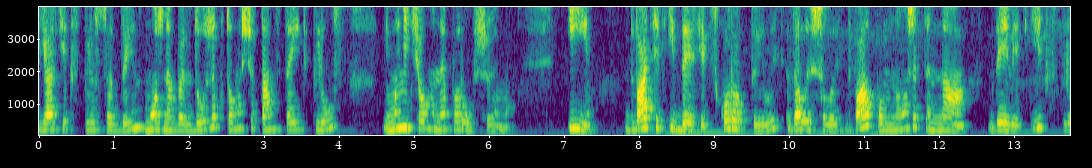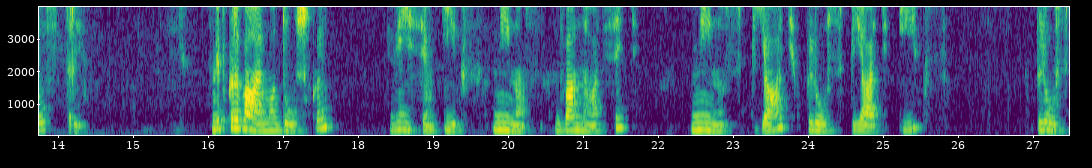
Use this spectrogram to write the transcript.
5х плюс 1, можна без дужок, тому що там стоїть плюс, і ми нічого не порушуємо. І 20 і 10 скоротились, залишилось 2 помножити на 9х плюс 3. Відкриваємо дужки 8х мінус 12 мінус 5 плюс 5х плюс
